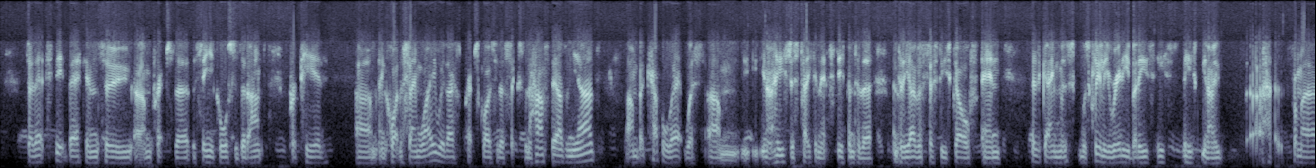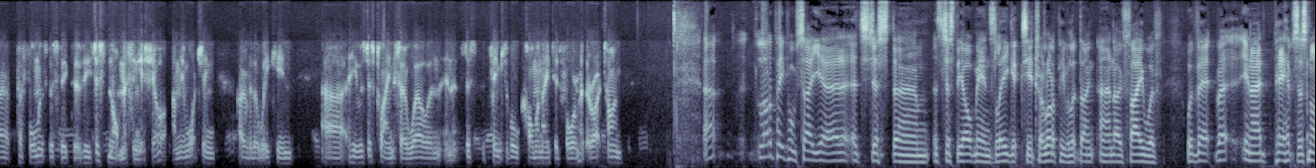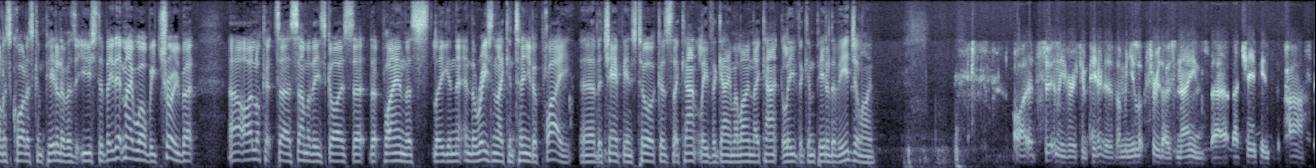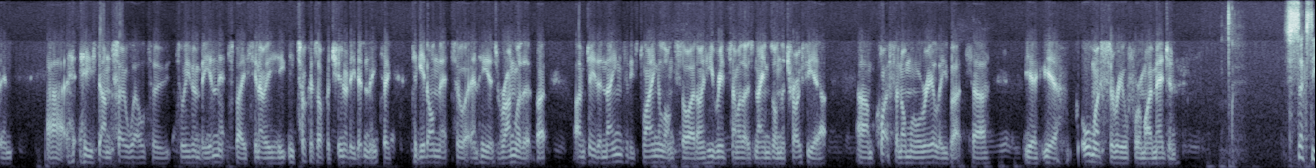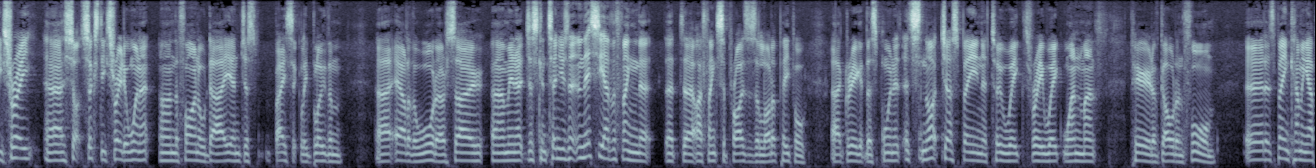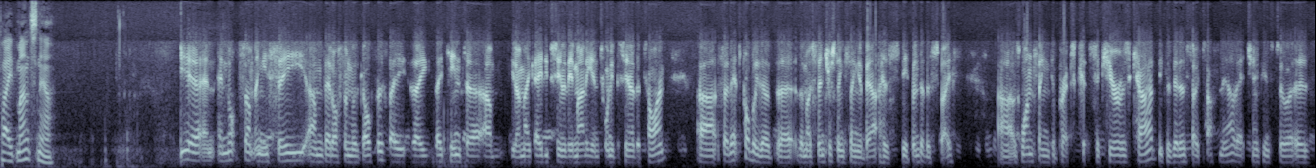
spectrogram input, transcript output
So that step back into um, perhaps the, the senior courses that aren't prepared um, in quite the same way, where they're perhaps closer to six and a half thousand yards. Um, but couple that with, um, you know, he's just taken that step into the into the over 50s golf, and his game was, was clearly ready. But he's he's, he's you know, uh, from a performance perspective, he's just not missing a shot. I mean, watching over the weekend, uh, he was just playing so well, and, and it's just it seems to have all culminated for him at the right time. Uh, a lot of people say, yeah, it's just um, it's just the old man's league, etc. A lot of people that don't aren't au fait with with that, but you know, perhaps it's not as quite as competitive as it used to be. That may well be true, but uh, I look at uh, some of these guys that, that play in this league, and, and the reason they continue to play uh, the Champions Tour because they can't leave the game alone, they can't leave the competitive edge alone. Oh, it's certainly very competitive. I mean, you look through those names; they're, they're champions of the past, and uh, he's done so well to to even be in that space. You know, he, he took his opportunity, didn't he, to to get on that tour, and he has run with it. But um, gee, the names that he's playing alongside, I mean, he read some of those names on the trophy out. Um, quite phenomenal, really. But uh, yeah, yeah, almost surreal for him, I imagine. 63, uh, shot 63 to win it on the final day and just basically blew them uh, out of the water. So, I mean, it just continues. And that's the other thing that, that uh, I think surprises a lot of people, uh, Greg, at this point. It, it's not just been a two week, three week, one month period of golden form, it has been coming up eight months now. Yeah, and, and not something you see um, that often with golfers. They they, they tend to um, you know make eighty percent of their money in twenty percent of the time. Uh, so that's probably the, the, the most interesting thing about his step into the space. Uh, it's one thing to perhaps secure his card because it is so tough now. That Champions Tour is,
